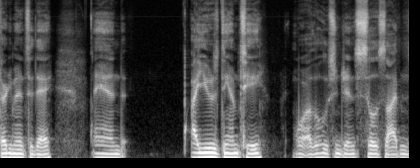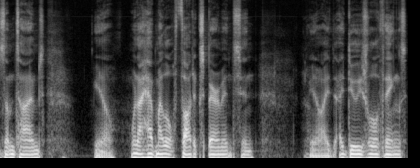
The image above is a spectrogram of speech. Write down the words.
30 minutes a day. And I use DMT or other hallucinogens, psilocybin sometimes, you know, when I have my little thought experiments and, you know, I, I do these little things.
